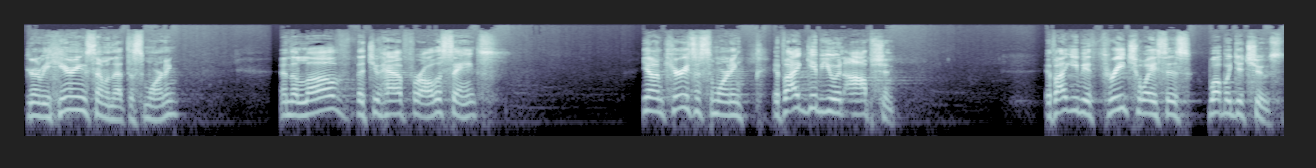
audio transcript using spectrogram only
you're going to be hearing some of that this morning, and the love that you have for all the saints. You know, I'm curious this morning if I give you an option, if I give you three choices, what would you choose?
